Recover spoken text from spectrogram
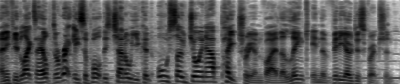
and if you'd like to help directly support this channel you can also join our Patreon via the link in the video description.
